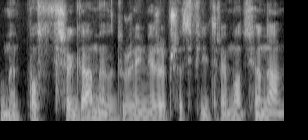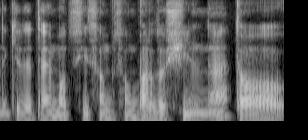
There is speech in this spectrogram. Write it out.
my postrzegamy w dużej mierze przez filtr emocjonalny. Kiedy te emocje są, są bardzo silne, to,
